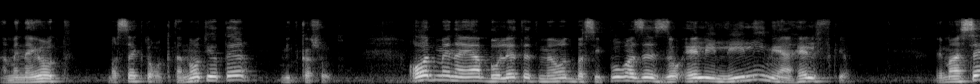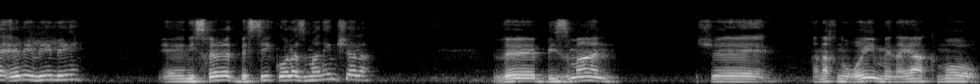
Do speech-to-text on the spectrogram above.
המניות בסקטור הקטנות יותר מתקשות. עוד מניה בולטת מאוד בסיפור הזה זו אלי לילי מההלפקר. למעשה אלי לילי אה, נסחרת בשיא כל הזמנים שלה. ובזמן שאנחנו רואים מניה כמו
